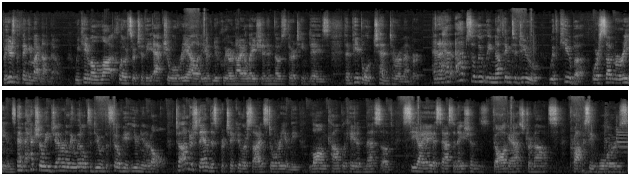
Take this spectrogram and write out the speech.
But here's the thing you might not know we came a lot closer to the actual reality of nuclear annihilation in those 13 days than people tend to remember. And it had absolutely nothing to do with Cuba or submarines, and actually generally little to do with the Soviet Union at all. To understand this particular side story and the long, complicated mess of CIA assassinations, dog astronauts, proxy wars,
